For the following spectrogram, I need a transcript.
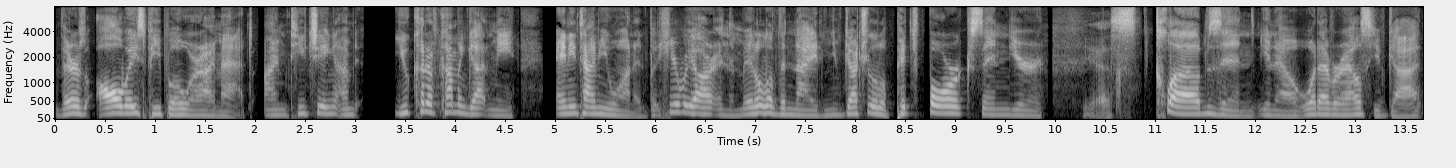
There's always people where I'm at. I'm teaching. I'm. You could have come and gotten me anytime you wanted, but here we are in the middle of the night, and you've got your little pitchforks and your yes. clubs and you know whatever else you've got.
